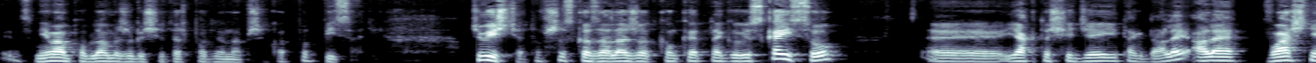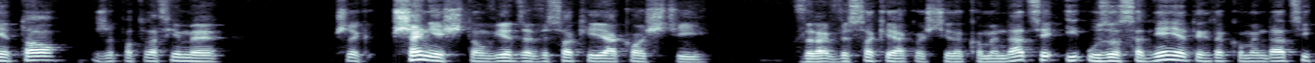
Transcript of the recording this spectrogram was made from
Więc nie mam problemu, żeby się też pod nią na przykład podpisać. Oczywiście to wszystko zależy od konkretnego use case'u, e, jak to się dzieje i tak dalej, ale właśnie to, że potrafimy przenieść tą wiedzę wysokiej jakości w wysokiej jakości rekomendacje i uzasadnienie tych rekomendacji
